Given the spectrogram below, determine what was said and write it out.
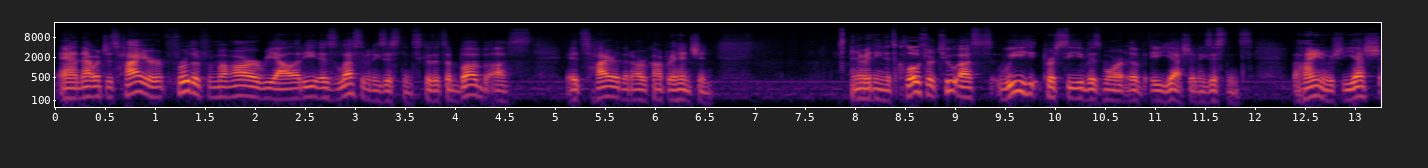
and that which is higher, further from our reality, is less of an existence because it's above us, it's higher than our comprehension. And everything that's closer to us, we perceive as more of a yesh, an existence. yesh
